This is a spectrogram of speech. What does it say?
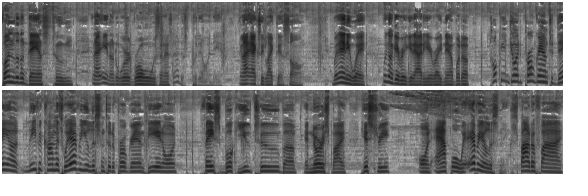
fun little dance tune. And I, you know, the word rolls, and I said, I just put it on there. And I actually like that song. But anyway, we're gonna get ready to get out of here right now. But uh, hope you enjoyed the program today. Uh, leave your comments wherever you listen to the program, be it on Facebook, YouTube, uh, and Nourished by History, on Apple, wherever you're listening, Spotify.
